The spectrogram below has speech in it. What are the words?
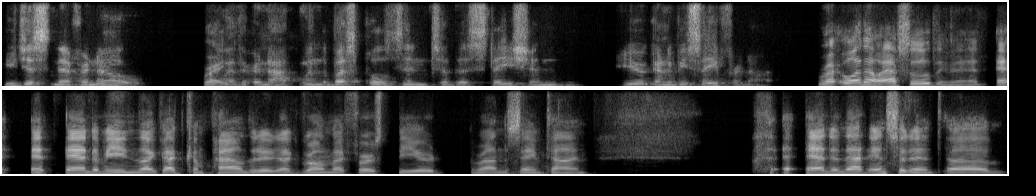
you just never know right. whether or not when the bus pulls into the station, you're going to be safe or not. Right. Well, no, absolutely, man. And, and, and I mean, like I'd compounded it. I'd grown my first beard around the same time. And in that incident, um,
